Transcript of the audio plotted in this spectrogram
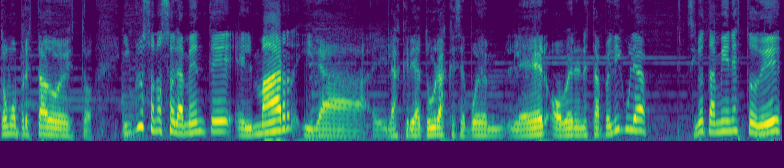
tomo prestado esto. Incluso no solamente el mar y, la- y las criaturas que se pueden leer o ver en esta película, sino también esto de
